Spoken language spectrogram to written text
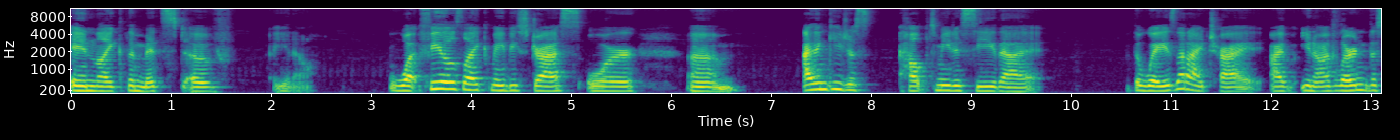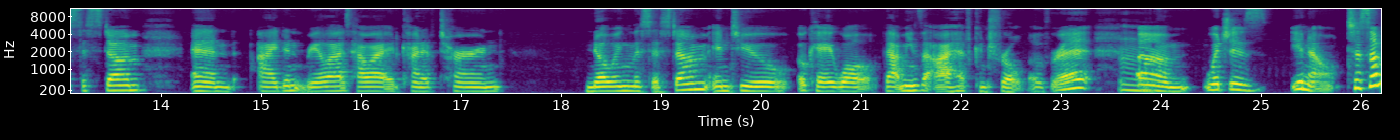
in like the midst of, you know, what feels like maybe stress or um, I think he just helped me to see that the ways that I try, I've, you know, I've learned the system and I didn't realize how I had kind of turned knowing the system into okay well that means that i have control over it mm. um, which is you know, to some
